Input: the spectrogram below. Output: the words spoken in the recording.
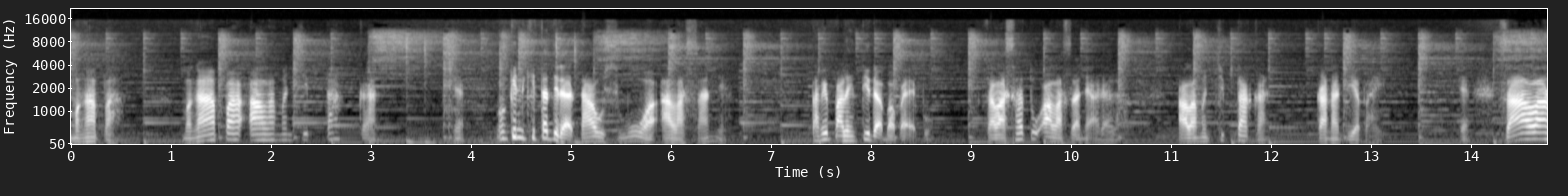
mengapa? Mengapa Allah menciptakan? Ya, mungkin kita tidak tahu semua alasannya. Tapi paling tidak Bapak Ibu, salah satu alasannya adalah Allah menciptakan karena dia baik. Ya. Salah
